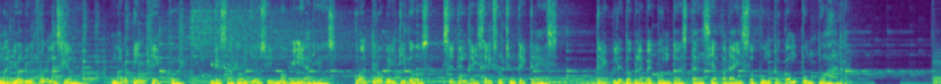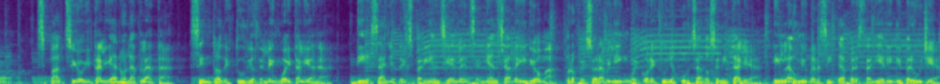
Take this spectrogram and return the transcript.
Mayor información. Martín Teco. Desarrollos Inmobiliarios. 422-7683. www.estanciaparaíso.com.ar Spazio Italiano La Plata, Centro de Estudios de Lengua Italiana. 10 años de experiencia en la enseñanza de idioma. Profesora bilingüe con estudios cursados en Italia, en la Università Prestagneri di Perugia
